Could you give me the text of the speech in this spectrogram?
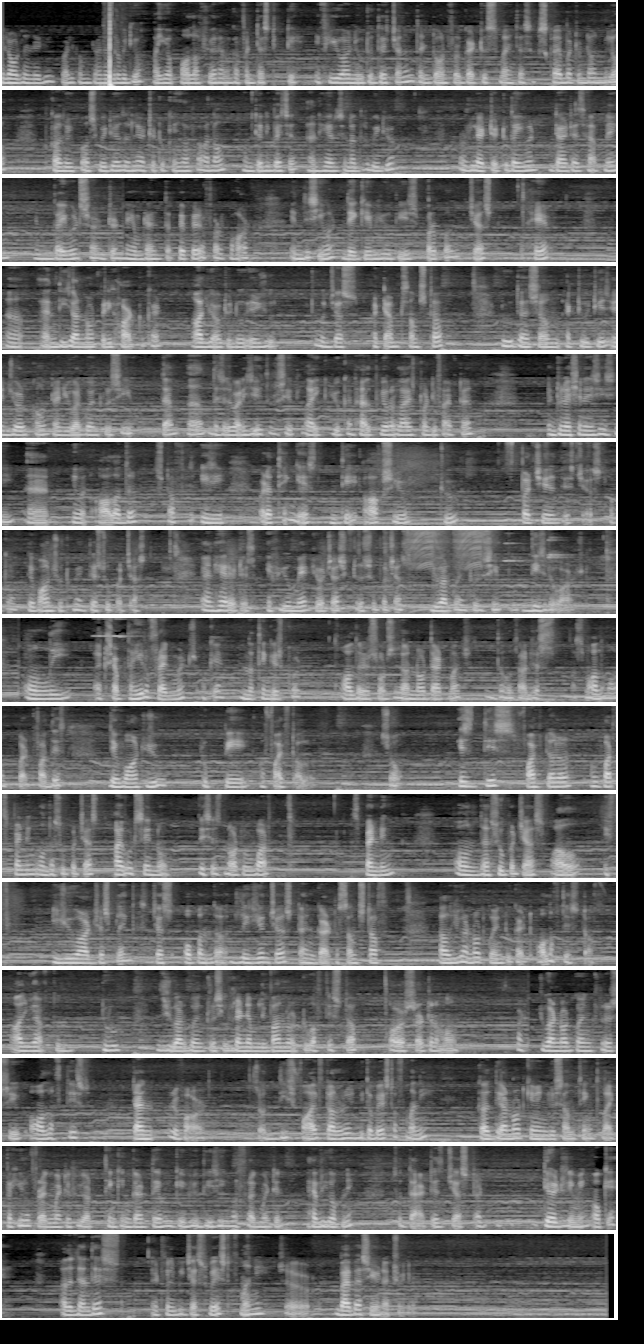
Hello and ladies, welcome to another video. I hope all of you are having a fantastic day. If you are new to this channel, then don't forget to smash the subscribe button down below because we post videos related to King of Avalon on daily basis. And here's another video related to the event that is happening in the event center named as the Prepare for War. In this event, they give you these purple chest here, uh, and these are not very hard to get. All you have to do is you to just attempt some stuff do the some activities in your account and you are going to receive them and this is very easy to receive. Like you can help your allies 25 times donation is easy and even all other stuff is easy. But the thing is they ask you to purchase this chest okay? They want you to make this super chest. And here it is. If you make your chest to the super chest you are going to receive these rewards. Only except the hero fragments okay? Nothing is good all the resources are not that much. Those are just a small amount but for this they want you to pay a five dollar. So is this five dollar worth spending on the super chest? I would say no. This is not worth spending on the super chest well if you are just playing this just open the legion chest and get some stuff. Well you are not going to get all of this stuff. All you have to do you are going to receive randomly one or two of this stuff or a certain amount. But you are not going to receive all of this 10 reward. So these five dollar will be the waste of money because they are not giving you something like the hero fragment if you are thinking that they will give you these hero fragment in every opening. So that is just a daydreaming okay? Other than this it will be just waste of money. So bye bye see you next video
